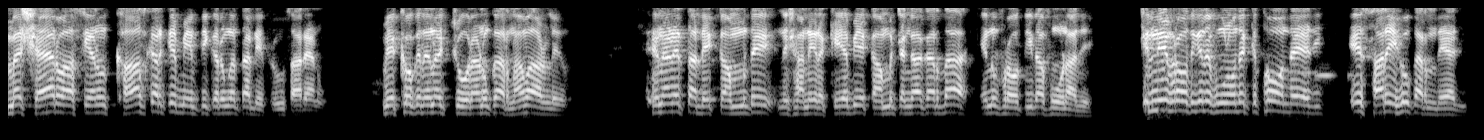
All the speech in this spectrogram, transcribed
ਮੈਂ ਸ਼ਹਿਰ ਵਾਸੀਆਂ ਨੂੰ ਖਾਸ ਕਰਕੇ ਬੇਨਤੀ ਕਰੂੰਗਾ ਤੁਹਾਡੇ ਥਰੂ ਸਾਰਿਆਂ ਨੂੰ, ਵੇਖੋ ਕਿਤੇ ਨਾ ਚੋਰਾਂ ਨੂੰ ਘਰ ਨਾ ਵਾੜ ਲਿਓ। ਇਹਨਾਂ ਨੇ ਤੁਹਾਡੇ ਕੰਮ ਤੇ ਨਿਸ਼ਾਨੇ ਰੱਖੇ ਆ ਵੀ ਇਹ ਕੰਮ ਚੰਗਾ ਕਰਦਾ, ਇਹਨੂੰ ਫਰੌਤੀ ਦਾ ਫੋਨ ਆ ਜੇ। ਕਿੰਨੇ ਫਰੌਤੀਆਂ ਦੇ ਫੋਨ ਆਉਂਦੇ, ਕਿੱਥੋਂ ਆਉਂਦੇ ਆ ਜੀ? ਇਹ ਸਾਰੇ ਇਹੋ ਕਰਨ ਦੇ ਆ ਜੀ।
